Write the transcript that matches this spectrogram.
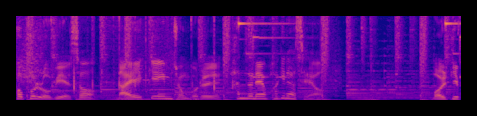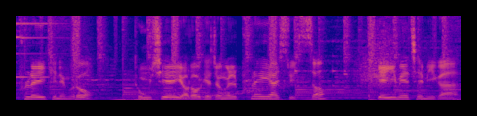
퍼플 로비에서 나의 게임 정보를 한눈에 확인하세요. 멀티플레이 기능으로 동시에 여러 계정을 플레이할 수 있어 게임의 재미가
